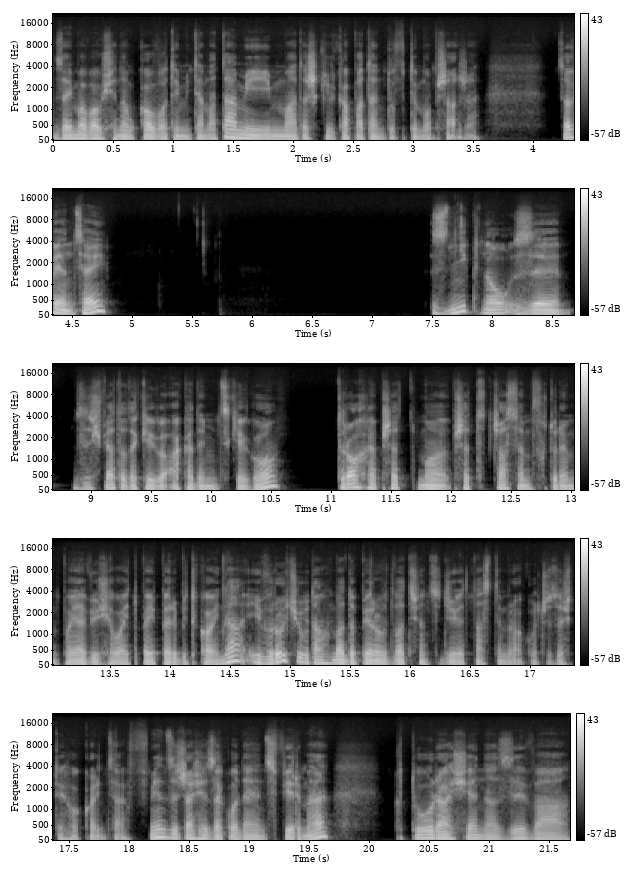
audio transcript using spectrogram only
zajmował się naukowo tymi tematami i ma też kilka patentów w tym obszarze. Co więcej, zniknął z, ze świata takiego akademickiego trochę przed, przed czasem, w którym pojawił się white paper Bitcoina i wrócił tam chyba dopiero w 2019 roku, czy coś w tych okolicach. W międzyczasie zakładając firmę, która się nazywa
